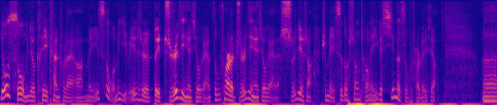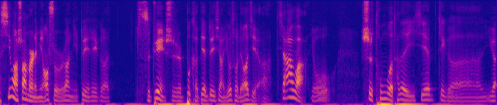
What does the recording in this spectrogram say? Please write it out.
由此我们就可以看出来啊，每一次我们以为是对值进行修改，字符串的值进行修改的，实际上是每次都生成了一个新的字符串对象。呃，希望上面的描述让你对这个。String 是不可变对象，有所了解啊。Java 有是通过它的一些这个源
